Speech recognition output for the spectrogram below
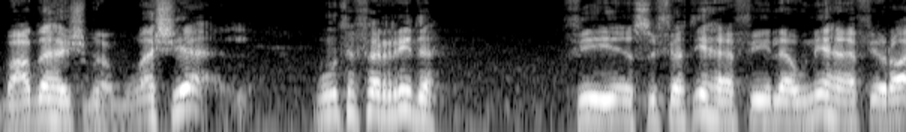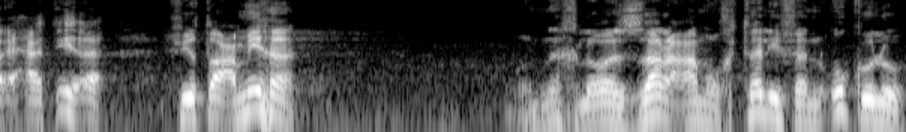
بعضها يشبه وأشياء متفردة في صفتها في لونها في رائحتها في طعمها. والنخل والزرع مختلفا أكله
